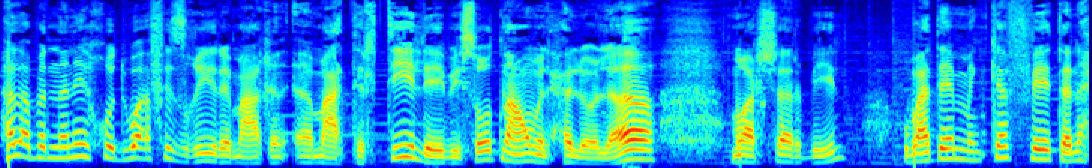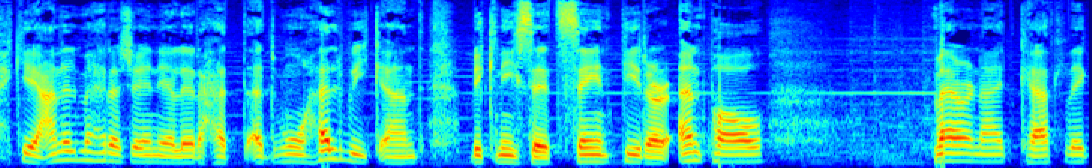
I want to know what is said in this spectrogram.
هلأ بدنا ناخد وقفة صغيرة مع. مع ترتيلة بصوت نعوم الحلو لمار شربل وبعدين بنكفي تنحكي عن المهرجان يلي رح تقدموه هال weekend بكنيسة Saint Peter and Paul Maronite Catholic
